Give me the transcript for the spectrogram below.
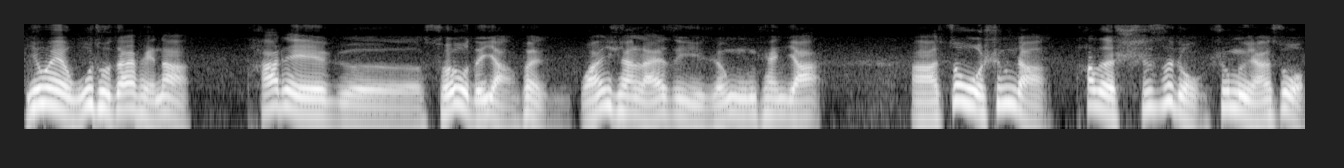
因为无土栽培呢，它这个所有的养分完全来自于人工添加啊，作物生长它的十四种生命元素，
